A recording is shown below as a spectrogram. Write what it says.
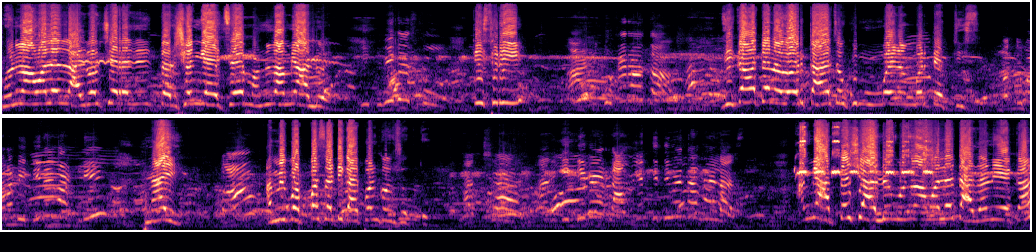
म्हणून आम्हाला लालबागच्या राजाचे दर्शन घ्यायचंय. म्हणून आम्ही आलोय. तिसरी. कुठे राहता? जिजामाता नगर काळा चौकी मुंबई नंबर तेहतीस. तुम्हाला भीती नाही वाटली? नाही. का? आम्ही पप्पासाठी काय पण करू शकतो. अच्छा. आणि किती वेळ रांगेत किती वेळ थांबलेला आम्ही आताशी आलोय म्हणून आम्हाला दादाने एका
